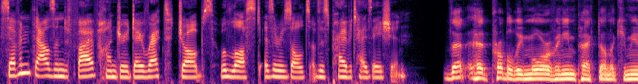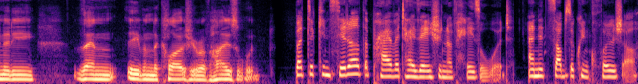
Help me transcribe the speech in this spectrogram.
7,500 direct jobs were lost as a result of this privatisation. That had probably more of an impact on the community than even the closure of Hazelwood. But to consider the privatisation of Hazelwood and its subsequent closure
